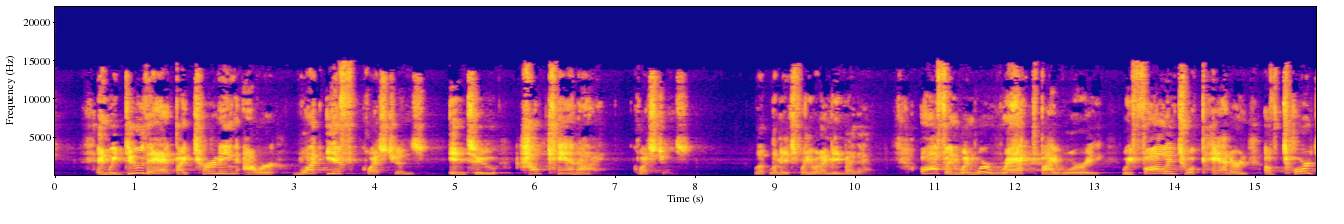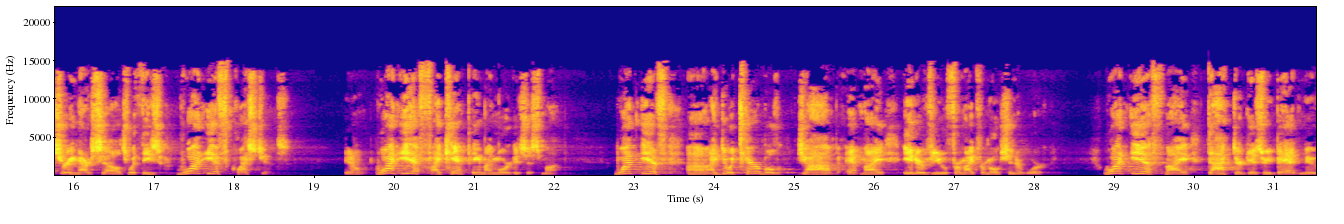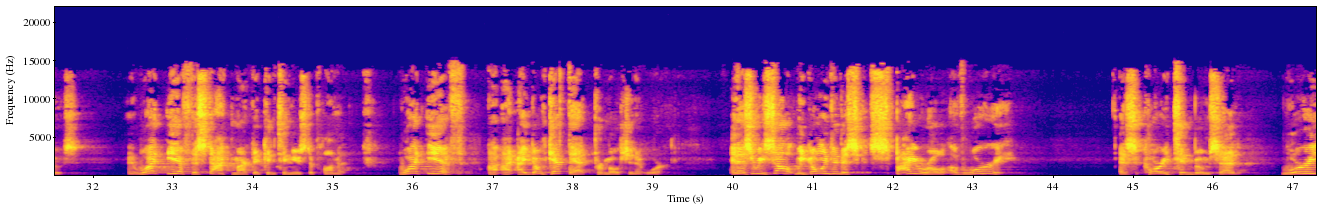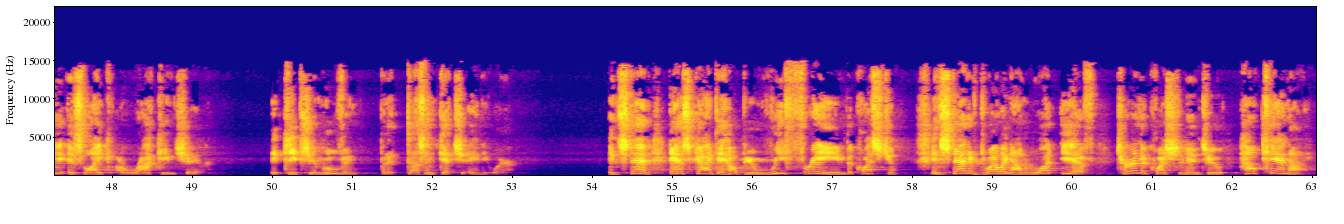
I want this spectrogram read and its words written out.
And we do that by turning our what if questions into how can I questions. Let, let me explain what I mean by that. Often, when we're racked by worry, we fall into a pattern of torturing ourselves with these what if questions. You know, what if I can't pay my mortgage this month? What if uh, I do a terrible job at my interview for my promotion at work? What if my doctor gives me bad news? And what if the stock market continues to plummet? What if I, I don't get that promotion at work? And as a result, we go into this spiral of worry. As Corrie ten Boom said, worry is like a rocking chair. It keeps you moving, but it doesn't get you anywhere. Instead, ask God to help you reframe the question. Instead of dwelling on what if, turn the question into how can I?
